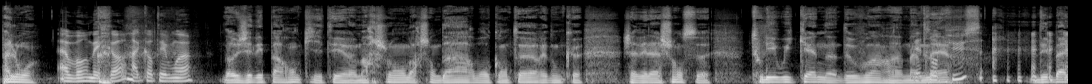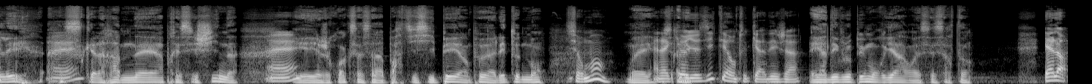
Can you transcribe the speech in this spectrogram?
Pas loin. Ah bon d'accord, racontez-moi. J'ai des parents qui étaient euh, marchands, marchands d'art, brocanteurs, et donc euh, j'avais la chance euh, tous les week-ends de voir euh, ma mère déballer Ouais. ce qu'elle ramenait après ses chines. ouais, Et je crois que ça, ça a participé un peu à l'étonnement. sûrement. Ouais. À la curiosité en tout cas déjà. Et à développer mon regard, c'est certain. Et alors,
